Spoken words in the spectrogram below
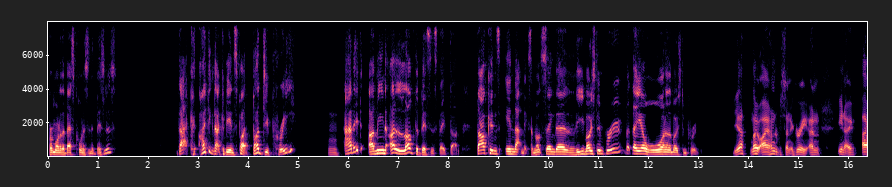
from one of the best corners in the business. That could, I think that could be inspired. Bud Dupree Mm. added. I mean, I love the business they've done. Falcons in that mix. I'm not saying they're the most improved, but they are one of the most improved. Yeah, no, I 100% agree. And you know, I,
